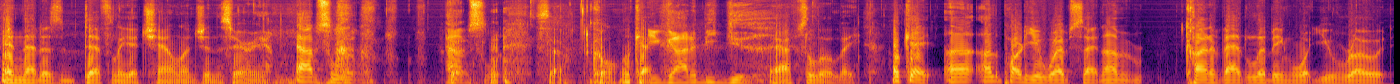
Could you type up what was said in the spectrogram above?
And that is definitely a challenge in this area. absolutely, absolutely, So cool. Okay. you got to be good. Absolutely. Okay, uh, on the part of your website, and I'm kind of ad libbing what you wrote.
